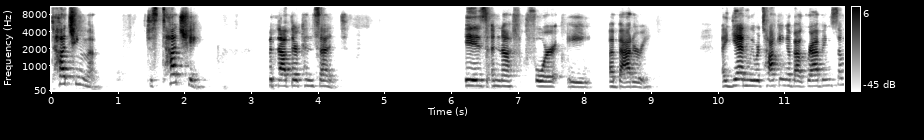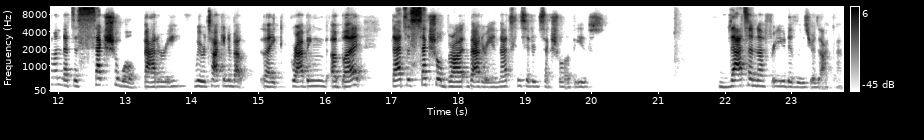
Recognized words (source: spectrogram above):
touching them, just touching without their consent is enough for a, a battery. Again, we were talking about grabbing someone that's a sexual battery. We were talking about like grabbing a butt. That's a sexual battery, and that's considered sexual abuse. That's enough for you to lose your DACA.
